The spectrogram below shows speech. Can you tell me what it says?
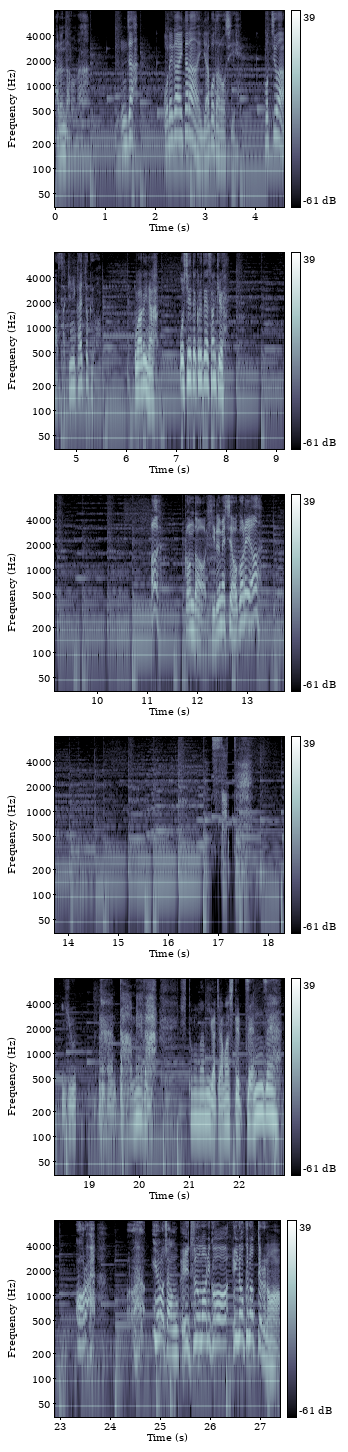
あるんだろうな。じゃあ俺がいたら野暮だろうしこっちは先に帰っとくよ。悪いな。教えてくれてサンキュー。おう今度昼飯おごれよ。ってゆ ダメだ。人の波が邪魔して全然。あれ？ゆのちゃんいつの間にかいなくなってるな。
